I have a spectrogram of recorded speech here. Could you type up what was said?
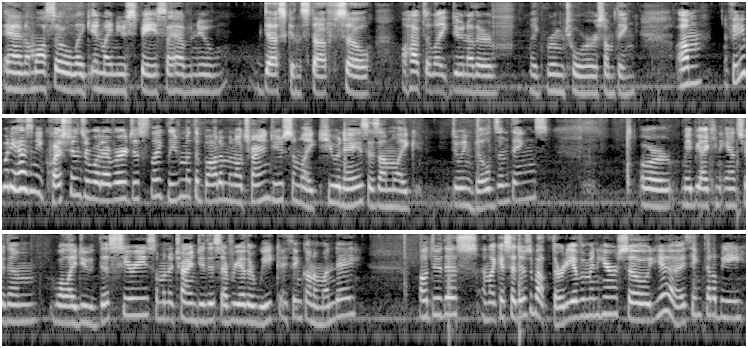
And I'm also like in my new space I have a new desk and stuff so I'll have to like do another like room tour or something. Um if anybody has any questions or whatever, just like leave them at the bottom and I'll try and do some like Q&As as I'm like doing builds and things. Or maybe I can answer them while I do this series. I'm going to try and do this every other week, I think on a Monday. I'll do this. And like I said, there's about 30 of them in here. So yeah, I think that'll be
